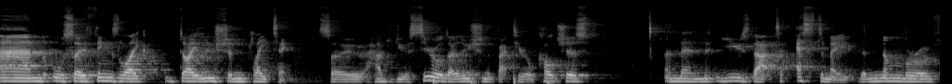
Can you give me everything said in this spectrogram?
And also things like dilution plating. So how do you do a serial dilution of bacterial cultures and then use that to estimate the number of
